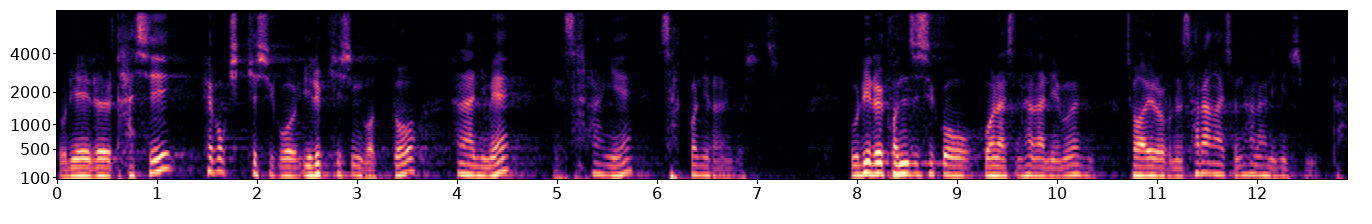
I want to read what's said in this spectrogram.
우리를 다시 회복시키시고 일으키신 것도 하나님의 사랑의 사건이라는 것이죠. 우리를 건지시고 구원하신 하나님은 저와 여러분을 사랑하시는 하나님이십니다.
